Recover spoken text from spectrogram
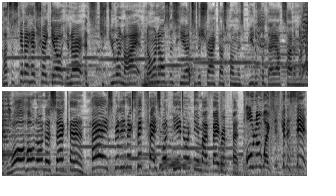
Let's just get our head straight, girl. You know, it's just you and I. No one else is here to distract us from this beautiful day outside. I mean, like, whoa, hold on a second. Hey, Spitty McSpitface, what are you doing here, my favorite pet? Oh, no, wait, she's gonna see it.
